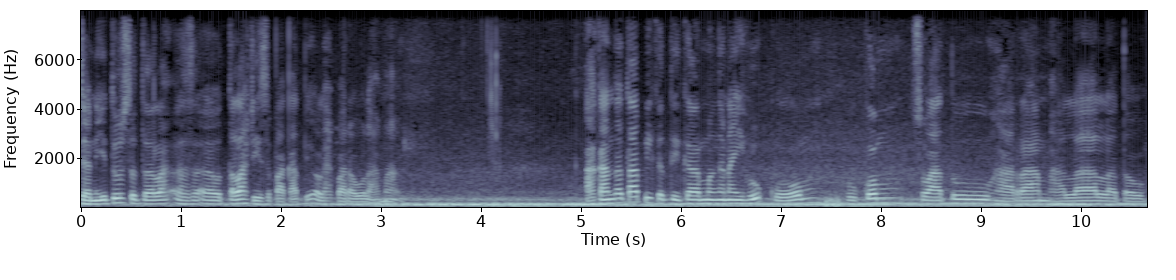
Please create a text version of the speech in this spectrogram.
Dan itu setelah uh, telah disepakati oleh para ulama akan tetapi ketika mengenai hukum hukum suatu haram halal atau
